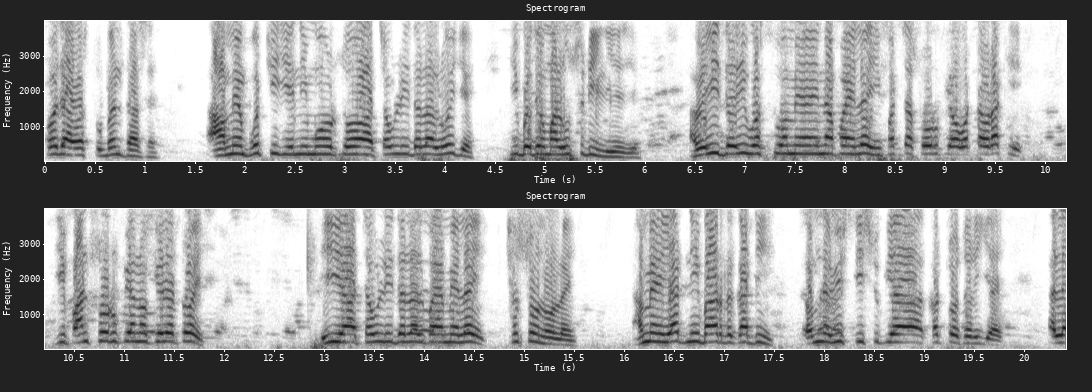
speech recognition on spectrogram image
તો જ આ વસ્તુ બંધ થશે. અમે પહોંચી જઈએ એની મોર તો આ ચવલી દલાલ હોય છે એ બધો માલ ઉસરી લે છે. હવે એ વસ્તુ અમે એના પાસે લઈ પચાસ સો રૂપિયા વટાવ રાખી જે, પાંચસો રૂપિયાનો કેરેટ હોય, ઈ આ ચવલી દલાલ પાસે અમે લઈ છસો નો લઈ. અમે યાદની બહાર કાઢી, અમને વીસ ત્રીસ રૂપિયા ખર્ચો ચડી જાય. એટલે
